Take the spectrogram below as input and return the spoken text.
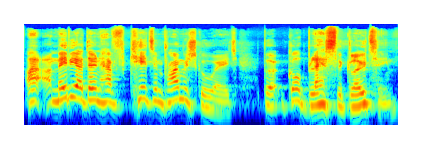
I, maybe I don't have kids in primary school age, but God bless the Glow team.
